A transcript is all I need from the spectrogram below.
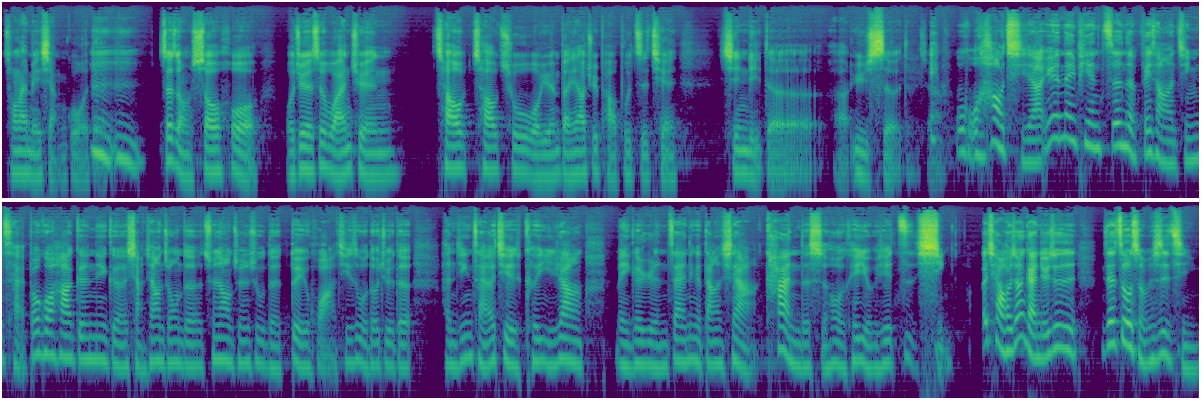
从来没想过的，嗯嗯，这种收获，我觉得是完全超超出我原本要去跑步之前。心里的呃预设的，这样。我我好奇啊，因为那篇真的非常的精彩，包括他跟那个想象中的村上春树的对话，其实我都觉得很精彩，而且可以让每个人在那个当下看的时候，可以有一些自信，而且好像感觉就是你在做什么事情，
